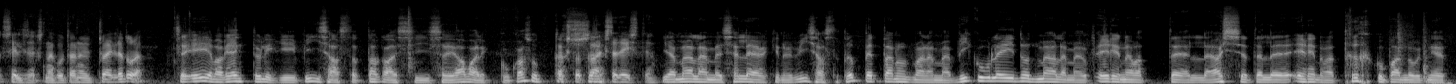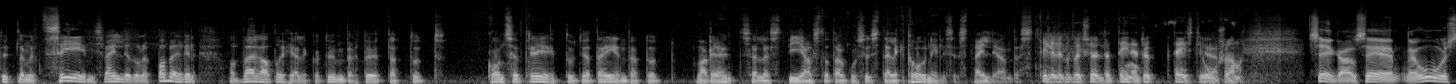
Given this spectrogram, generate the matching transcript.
selliseks, nagu ta nüüd välja tuleb see e-variant tuligi viis aastat tagasi, sai avalikku kasutusse. kaks tuhat kaheksateist, jah. ja me oleme selle järgi nüüd viis aastat õpetanud, me oleme vigu leidnud, me oleme erinevatele asjadele erinevat rõhku pannud, nii et ütleme, et see, mis välja tuleb paberil, on väga põhjalikult ümber töötatud, kontsentreeritud ja täiendatud variant sellest viie aasta tagusest elektroonilisest väljaandest. tegelikult võiks öelda, et teine trükk, täiesti ja. uus raamat seega see uus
